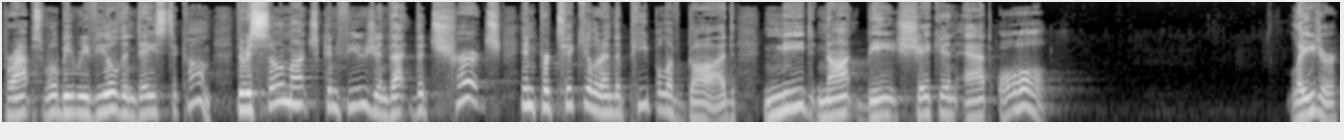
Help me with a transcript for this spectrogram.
perhaps will be revealed in days to come, there is so much confusion that the church in particular and the people of God need not be shaken at all. Later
